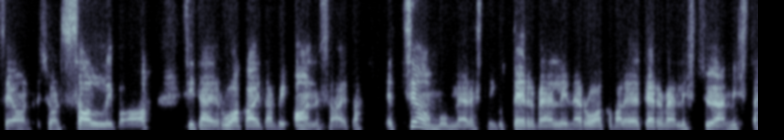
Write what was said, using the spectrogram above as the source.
se on, se on sallivaa. Sitä ei, ruokaa ei tarvitse ansaita. Et se on mun mielestä niin terveellinen ruokavalio ja terveellistä syömistä.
